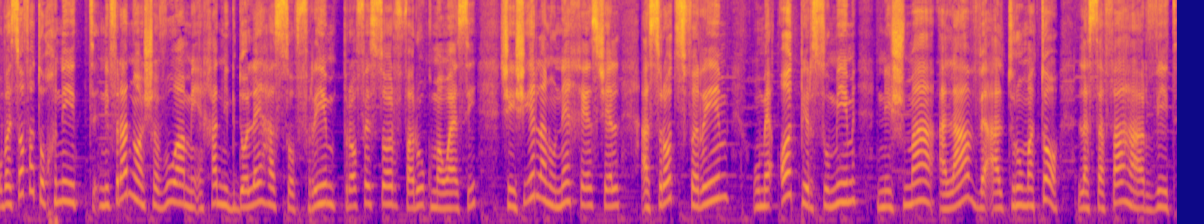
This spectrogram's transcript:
ובסוף התוכנית נפרדנו השבוע מאחד מגדולי הסופרים, פרופסור פארוק מואסי, שהשאיר לנו נכס של עשרות ספרים ומאות פרסומים, נשמע עליו ועל תרומתו לשפה הערבית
